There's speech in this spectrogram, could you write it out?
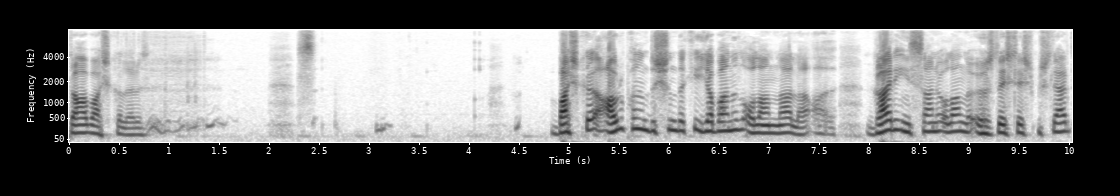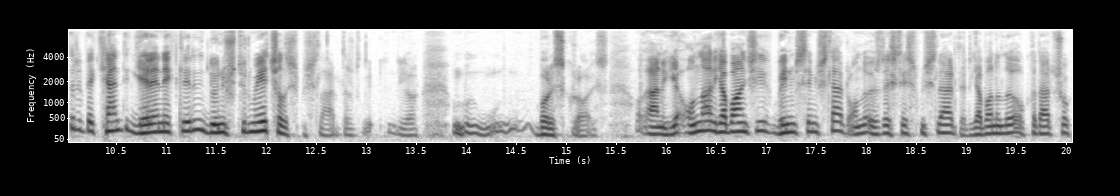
daha başkaları başka Avrupa'nın dışındaki yabanıl olanlarla, gayri insani olanla özdeşleşmişlerdir ve kendi geleneklerini dönüştürmeye çalışmışlardır diyor Boris Groys. Yani onlar yabancıyı benimsemişlerdir, onunla özdeşleşmişlerdir. Yabanılığı o kadar çok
